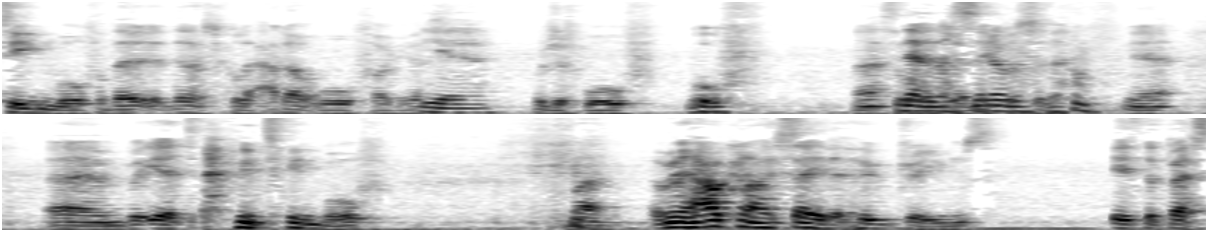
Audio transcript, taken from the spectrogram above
Teen Wolf, or they'd they'd have to call it Adult Wolf, I guess. Yeah, Or just Wolf. Wolf. That's the No, one that's Jack another Nicholson. film. Yeah. Um, but yeah, I mean, Teen Wolf. Man, I mean, how can I say that Hoop Dreams is the best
